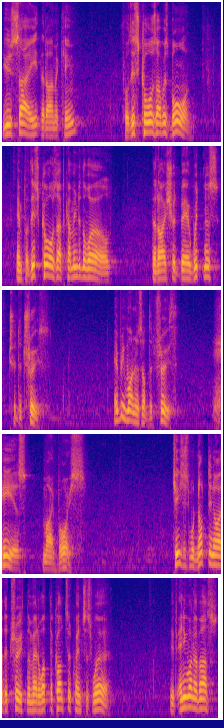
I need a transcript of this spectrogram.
You say that I'm a king. For this cause I was born, and for this cause I've come into the world, that I should bear witness to the truth. Everyone is of the truth hears my voice. Jesus would not deny the truth no matter what the consequences were. If any one of us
